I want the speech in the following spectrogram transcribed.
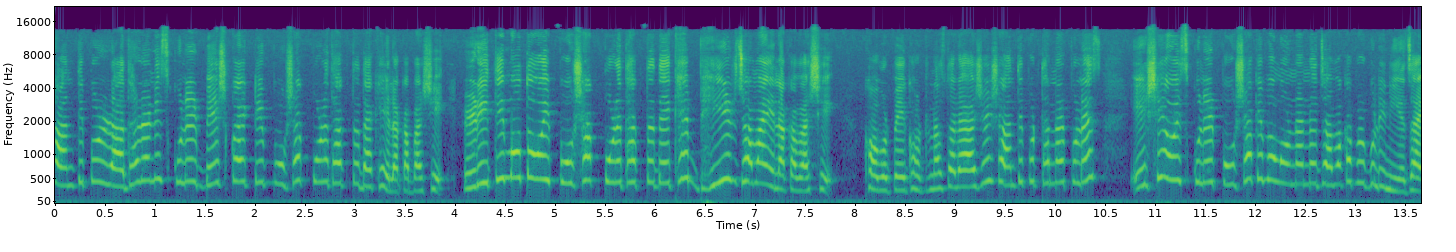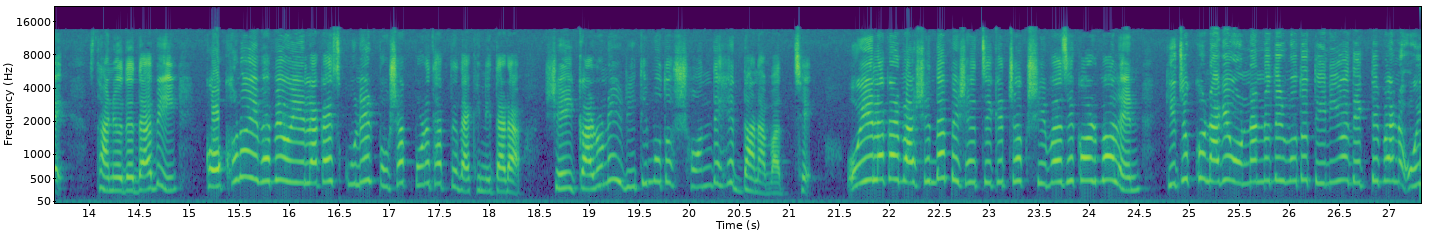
শান্তিপুর রাধারানী স্কুলের বেশ কয়েকটি পোশাক পরে থাকতে দেখে এলাকাবাসী। রীতিমতো ওই পোশাক পরে থাকতে দেখে ভিড় জমায় এলাকাবাসী। খবর পেয়ে ঘটনাস্থলে আসে শান্তিপুর থানার পুলিশ। এসে ওই স্কুলের পোশাক এবং অন্যান্য জামাকাপড়গুলি নিয়ে যায়। স্থানীয়দের দাবি, কখনো এভাবে ওই এলাকায় স্কুলের পোশাক পরে থাকতে দেখেনি তারা। সেই কারণেই রীতিমতো সন্দেহের দানা বাঁধছে। ওই এলাকার বাসিন্দা পেশার চিকিৎসক শিবাজি কর বলেন, কিছুক্ষণ আগে অন্যান্যদের মতো তিনিও দেখতে পান ওই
